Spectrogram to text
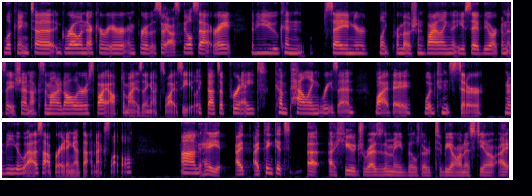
looking to grow in their career, improve a certain Yeah. skill set, right? If you can say in your like promotion filing that you saved the organization X amount of dollars by optimizing XYZ, like that's a pretty compelling reason why they would consider kind of you as operating at that next level. Um, Hey, I, I think it's a, a huge resume builder, to be honest. You know, I,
